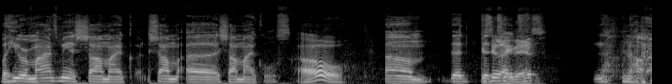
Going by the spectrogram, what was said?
but he reminds me of Shawn, Mike, Shawn, uh, Shawn Michaels. oh Um, the, the Is he like this? No, no.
